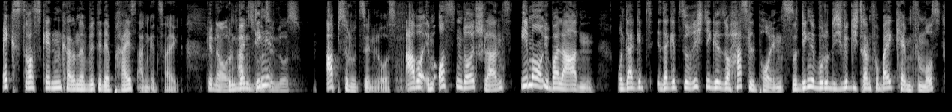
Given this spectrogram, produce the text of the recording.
extra scannen kann und dann wird dir der Preis angezeigt. Genau, Und wenn absolut Dinge- sinnlos. Absolut sinnlos. Aber im Osten Deutschlands immer überladen. Und da gibt's, da gibt's so richtige, so Hustle Points, so Dinge, wo du dich wirklich dran vorbeikämpfen musst,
